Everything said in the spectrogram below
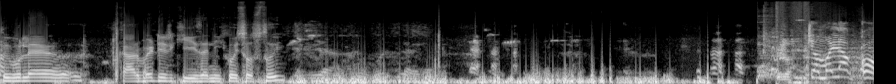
তুই বলে কার্বেটির কি জানি কইছস তুই? Chomoloco.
